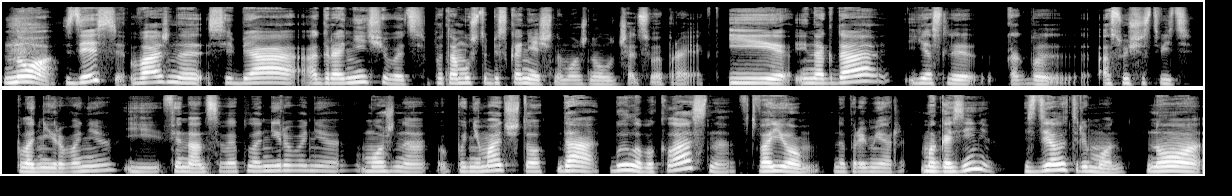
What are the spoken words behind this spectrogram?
Но здесь важно себя ограничивать, потому что бесконечно можно улучшать свой проект. И иногда, если как бы осуществить планирование и финансовое планирование, можно понимать, что да, было бы классно в твоем, например, магазине сделать ремонт. Но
